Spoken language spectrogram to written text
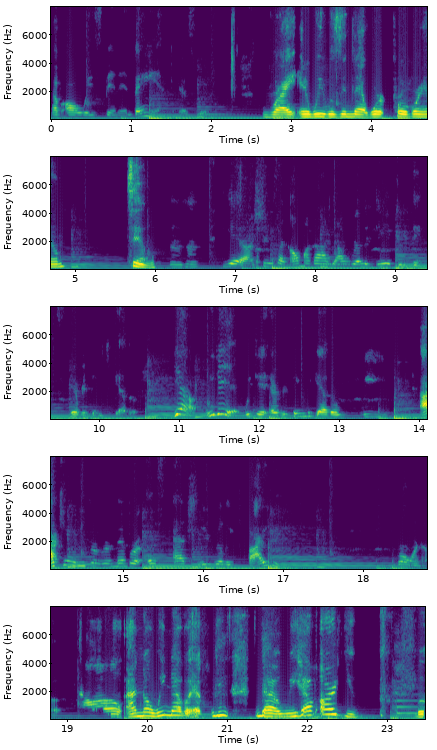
have always been in band as well. Right. And we was in that work program too. hmm Yeah, she was like, "Oh my God, y'all really did do things, everything together." Yeah, we did. We did everything together. We, I can't even remember us actually really fighting growing up. Oh, I know we never. have. no, we have argued, but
